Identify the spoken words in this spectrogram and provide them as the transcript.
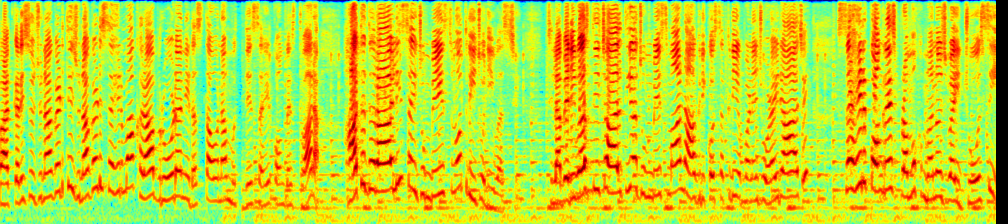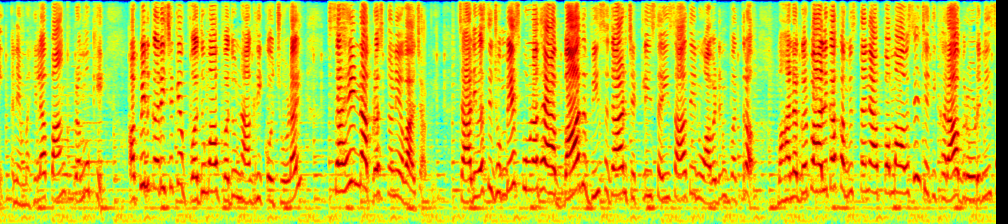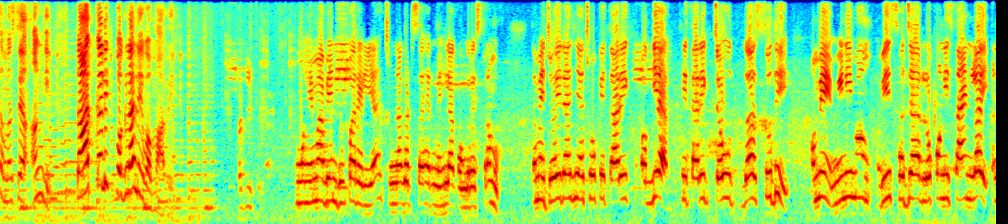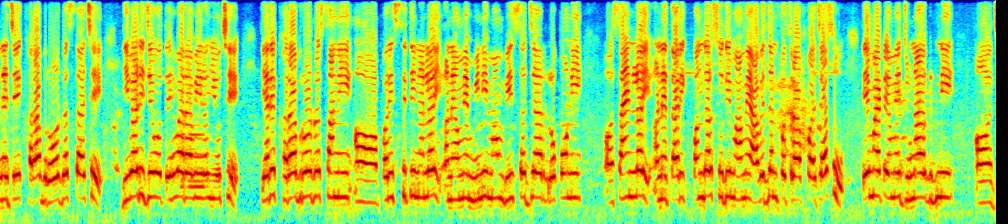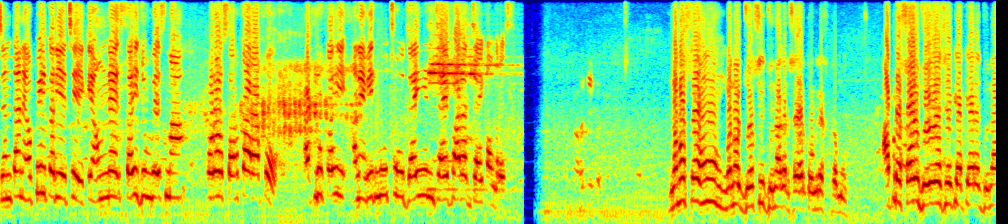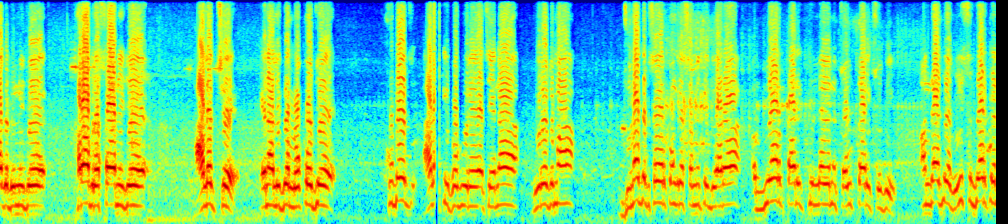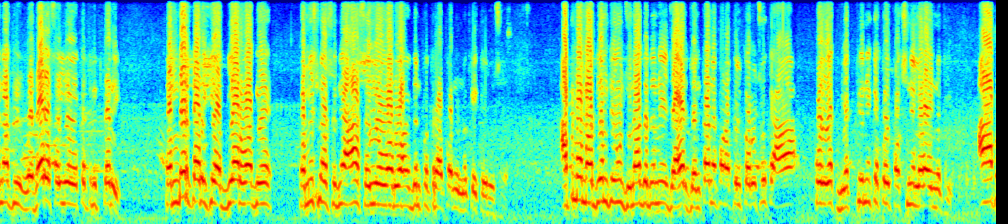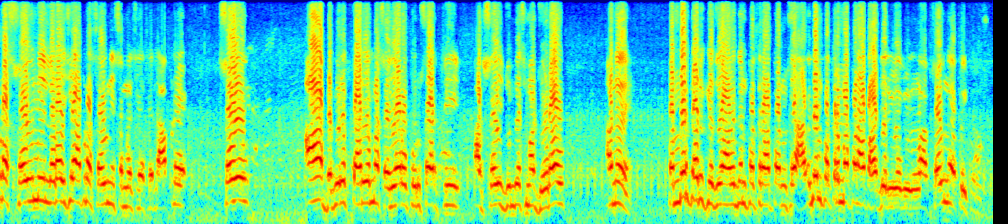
વાત કરીશું જુનાગઢથી. જુનાગઢ શહેરમાં ખરાબ રોડ અને રસ્તાઓના મુદ્દે શહેર કોંગ્રેસ દ્વારા હાથ ધરાયેલી સહી ઝુંબેશનો ત્રીજો દિવસ છે. છેલ્લા બે દિવસથી ચાલતી આ ઝુંબેશમાં નાગરિકો સક્રિયપણે જોડાઈ રહ્યા છે. શહેર કોંગ્રેસ પ્રમુખ મનોજભાઈ જોશી અને મહિલા પાંખ પ્રમુખે અપીલ કરી છે કે વધુમાં વધુ નાગરિકો જોડાઈ શહેરના પ્રશ્નોને અવાજ આપે. ચાર દિવસની ઝુંબેશ પૂર્ણ થયા બાદ વીસ હજાર જેટલી સહી સાથેનું આવેદનપત્ર મહાનગરપાલિકા કમિશનરને આપવામાં આવશે જેથી ખરાબ રોડની સમસ્યા અંગે તાત્કાલિક પગલાં લેવામાં આવે. હું હેમાબેન રૂપારેલિયા, જુનાગઢ શહેર મહિલા કોંગ્રેસ પ્રમુખ. તમે જોઈ રહ્યા છો કે તારીખ અગિયારથી તારીખ ચૌદ દસ સુધી અમે મિનિમમ વીસ હજાર લોકોની સાઇન લઈ અને જે ખરાબ રોડ રસ્તા છે, દિવાળી જેવો તહેવાર આવી રહ્યો છે ત્યારે ખરાબ રોડ રસ્તાની પરિસ્થિતિને લઈ અને અમે મિનિમમ વીસ હજાર લોકોની સાઇન લઈ અને તારીખ પંદર સુધીમાં અમે આવેદનપત્ર આપવા જાશું. તે માટે અમે જુનાગઢની જનતાને અપીલ કરીએ છીએ કે અમને સહી ઝુંબેશમાં થોડો સહકાર આપો. આટલું કહી અને વિરમું છું. જય હિન્દ, જય ભારત, જય કોંગ્રેસ. નમસ્તે, હું મનોજ જોશી, જુનાગઢ શહેર કોંગ્રેસ પ્રમુખ. આપણે સૌ જોઈએ છે કે અત્યારે જુનાગઢની જે ખરાબ રસ્તાની જે હાલત છે એના લીધે લોકો જે ખૂબ જ હાલાકી ભોગવી રહ્યા છે, એના વિરોધમાં જુનાગઢ શહેર કોંગ્રેસ સમિતિ દ્વારા અગિયાર તારીખથી લઈ અને ચૌદ તારીખ સુધી અંદાજે વીસ હજાર તેનાથી વધારે સહીઓ એકત્રિત કરી પંદર તારીખે અગિયાર વાગે કમિશનર સુધી આ સહીઓ વાળું આવેદનપત્ર આપવાનું નક્કી કર્યું છે. આપના માધ્યમથી હું જુનાગઢની જાહેર જનતાને પણ અપીલ કરું છું કે આ કોઈ એક વ્યક્તિની કે કોઈ પક્ષની લડાઈ નથી. આ આપણા સૌની લડાઈ છે, આપણા સૌની સમસ્યા છે. એટલે આપણે સૌ આ ભગીરથ કાર્યમાં સહિયારો પુરુષાર્થથી આપ સહી ઝુંબેશમાં જોડાવ અને પંદર તારીખે જે આવેદનપત્ર આપવાનું છે, આવેદનપત્રમાં પણ આપ હાજર રહેવી હું આપ સૌને અપીલ કરું છું.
